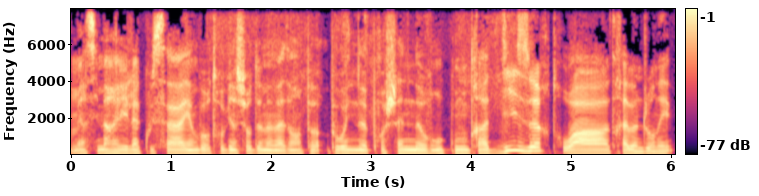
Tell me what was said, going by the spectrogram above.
Merci Marie Lacoussa et on vous retrouve bien sûr demain matin pour une prochaine rencontre à 10h03. Très bonne journée.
